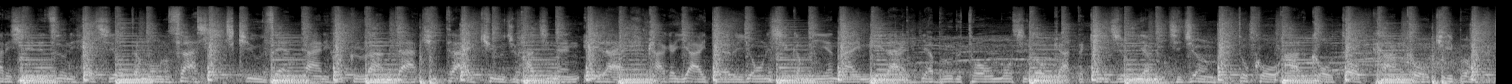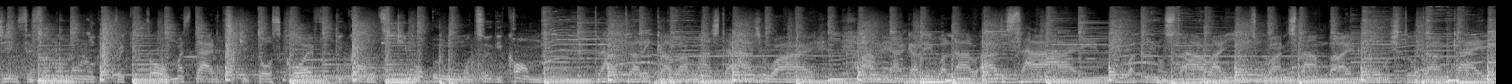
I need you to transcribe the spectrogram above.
り知れずにへし折った物差し地球全体に膨らんだ期待98年以来輝いてるようにしか見えない未来。破ると面白かった基準や道順どこを歩こうと観光気分。人生そのものが Freaky Flow My スタイル突き通す声吹き込む。月も運もつぎ込む。だったりからました味わい。雨上がり笑うアジサイ。迷惑のスターライ夜空にスタンバイ。もう一段階。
